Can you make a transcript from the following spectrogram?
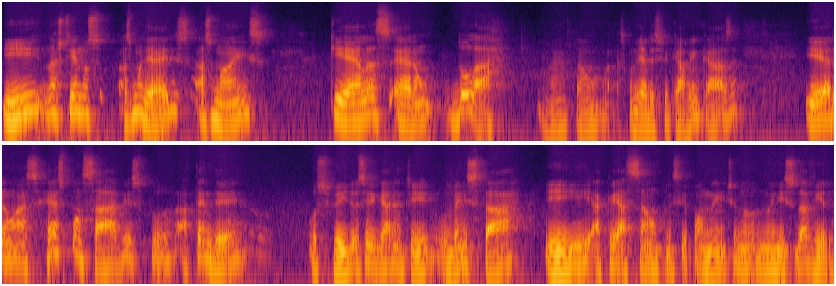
E nós tínhamos as mulheres, as mães, que elas eram do lar. Né? Então, as mulheres ficavam em casa e eram as responsáveis por atender os filhos e garantir o bem-estar e a criação, principalmente no, no, início da vida.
